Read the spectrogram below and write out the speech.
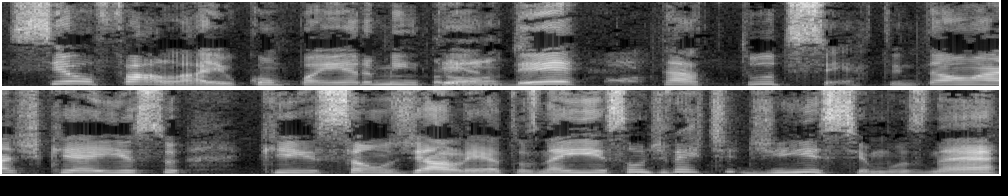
Se eu falar e o companheiro me Pronto. entender, tá tudo certo. Então, acho que é isso que são os dialetos, né? E são divertidíssimos, né?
